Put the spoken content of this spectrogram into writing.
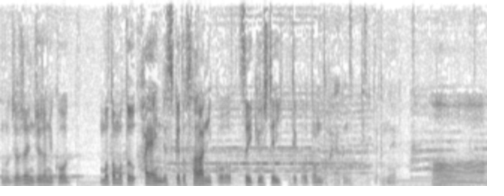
その徐々に徐々にこうもともと速いんですけどさらにこう追求していってこうどんどん速くなっていくというね。あ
